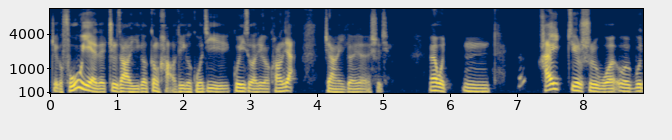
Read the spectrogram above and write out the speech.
这个服务业的制造一个更好的一个国际规则这个框架，这样一个事情。那我嗯，还就是我我我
